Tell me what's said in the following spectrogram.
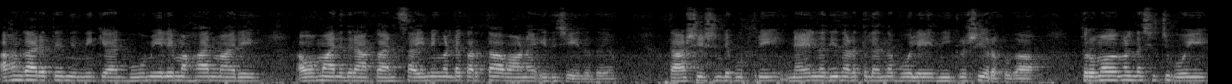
അഹങ്കാരത്തെ നിന്ദിക്കാൻ ഭൂമിയിലെ മഹാന്മാരെ അവമാനിതരാക്കാൻ സൈന്യങ്ങളുടെ കർത്താവാണ് ഇത് ചെയ്തത്. താഷീഷിന്റെ പുത്രി നയൽ നദി നടത്തിലെന്ന പോലെ നീ കൃഷി ഇറക്കുക. തുറമുഖങ്ങൾ നശിച്ചുപോയി.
